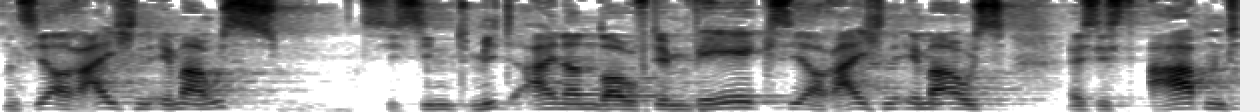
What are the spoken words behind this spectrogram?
Und sie erreichen Emmaus, Sie sind miteinander auf dem Weg, sie erreichen Emmaus, es ist Abend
